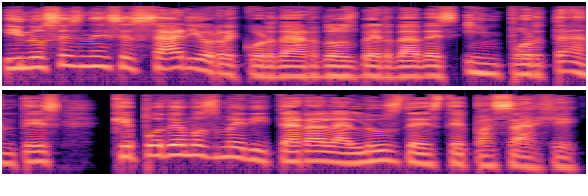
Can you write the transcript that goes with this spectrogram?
y nos es necesario recordar dos verdades importantes que podemos meditar a la luz de este pasaje.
